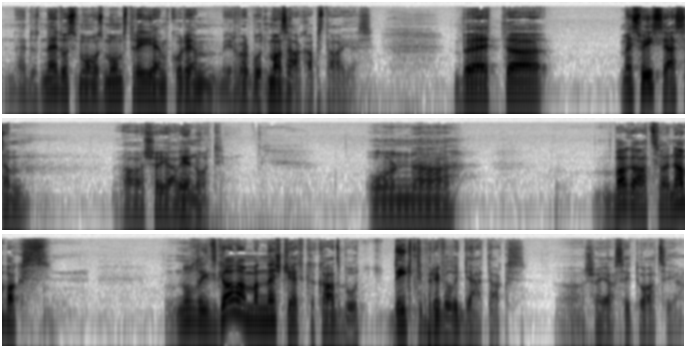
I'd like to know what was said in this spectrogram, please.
Nedus- Nedusmo uz mums trījiem, kuriem ir varbūt mazāk apstājies. Bet uh, mēs visi esam uh, šajā vienoti. Un uh, bagāts vai nabaks, nu, līdz galam man nešķiet, ka kāds būtu dikti privileģētāks uh, šajā situācijā.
